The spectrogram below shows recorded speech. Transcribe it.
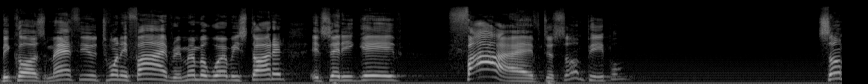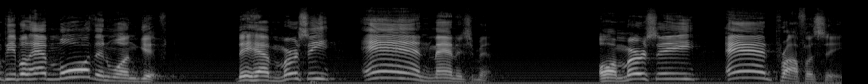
Because Matthew 25, remember where we started? It said he gave five to some people. Some people have more than one gift. They have mercy and management, or mercy and prophecy,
